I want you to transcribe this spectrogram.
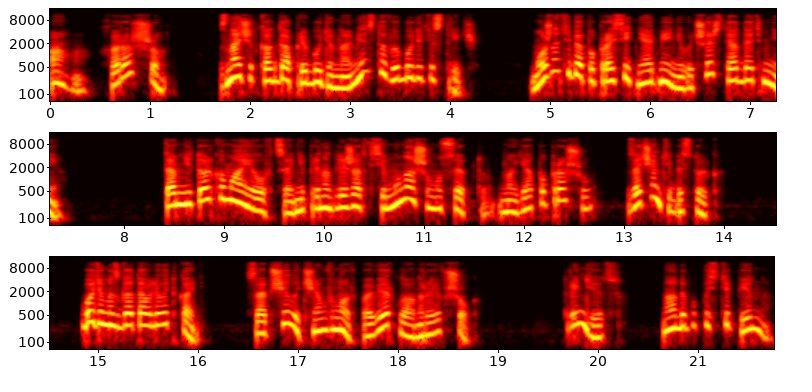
Ага, хорошо. Значит, когда прибудем на место, вы будете стричь. Можно тебя попросить не обменивать шерсть и отдать мне? Там не только мои овцы, они принадлежат всему нашему септу, но я попрошу. Зачем тебе столько? Будем изготавливать ткань, сообщила, чем вновь повергла Анрея в шок. Трындец. Надо бы постепенно.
